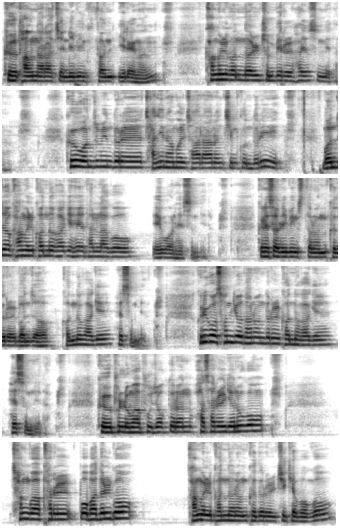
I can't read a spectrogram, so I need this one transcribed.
그 다음 날 아침 리빙스턴 일행은 강을 건널 준비를 하였습니다. 그 원주민들의 잔인함을 잘 아는 짐꾼들이 먼저 강을 건너가게 해달라고 애원했습니다. 그래서 리빙스턴은 그들을 먼저 건너가게 했습니다. 그리고 선교 단원들을 건너가게 했습니다. 그 블루마 부족들은 화살을 겨누고 창과 칼을 뽑아들고 강을 건너는 그들을 지켜보고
